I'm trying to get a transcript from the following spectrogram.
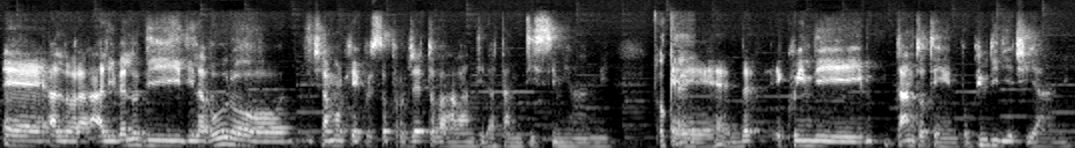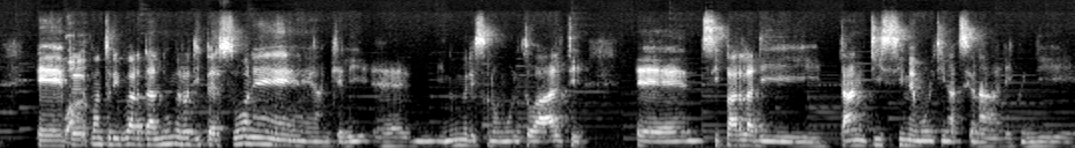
Eh, allora, a livello di, di, lavoro, diciamo che questo progetto va avanti da tantissimi anni. Ok. E, eh, e quindi tanto tempo, più di dieci anni. E wow. per quanto riguarda il numero di persone, anche lì eh, i numeri sono molto alti. Eh, si parla di tantissime multinazionali, quindi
